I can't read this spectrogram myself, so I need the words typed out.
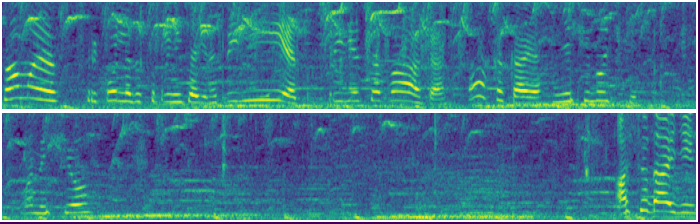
Самая прикольная достопримечательность. Привет. Привет, собака. Ах, какая. У нее щеночки. Вон еще. А сюда иди.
